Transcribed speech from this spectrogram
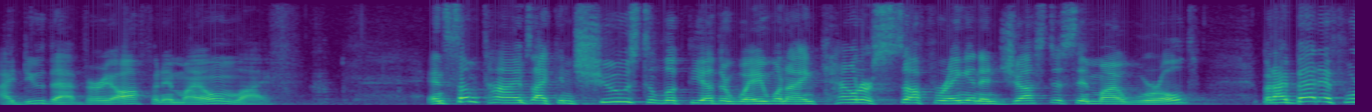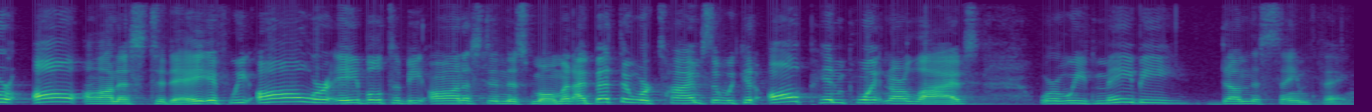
I do that very often in my own life. And sometimes I can choose to look the other way when I encounter suffering and injustice in my world. But I bet if we're all honest today, if we all were able to be honest in this moment, I bet there were times that we could all pinpoint in our lives where we've maybe done the same thing.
